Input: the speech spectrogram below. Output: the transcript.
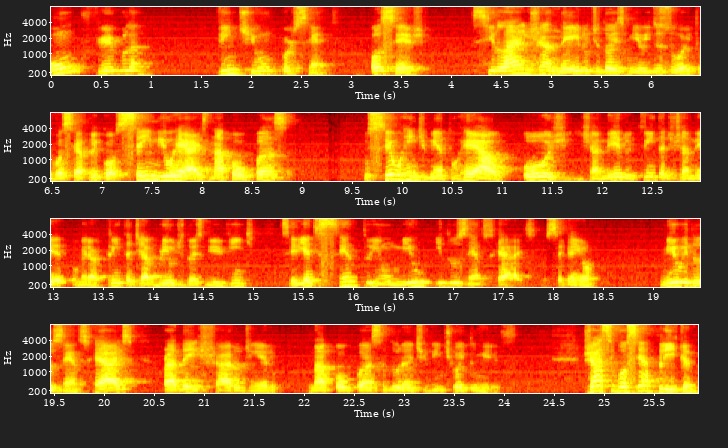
1,21%. Ou seja, se lá em janeiro de 2018 você aplicou 100 mil reais na poupança, o seu rendimento real hoje, em janeiro, 30 de janeiro, ou melhor, 30 de abril de 2020, seria de R$ 101.200. Você ganhou R$ 1.200 para deixar o dinheiro na poupança durante 28 meses. Já se você aplica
